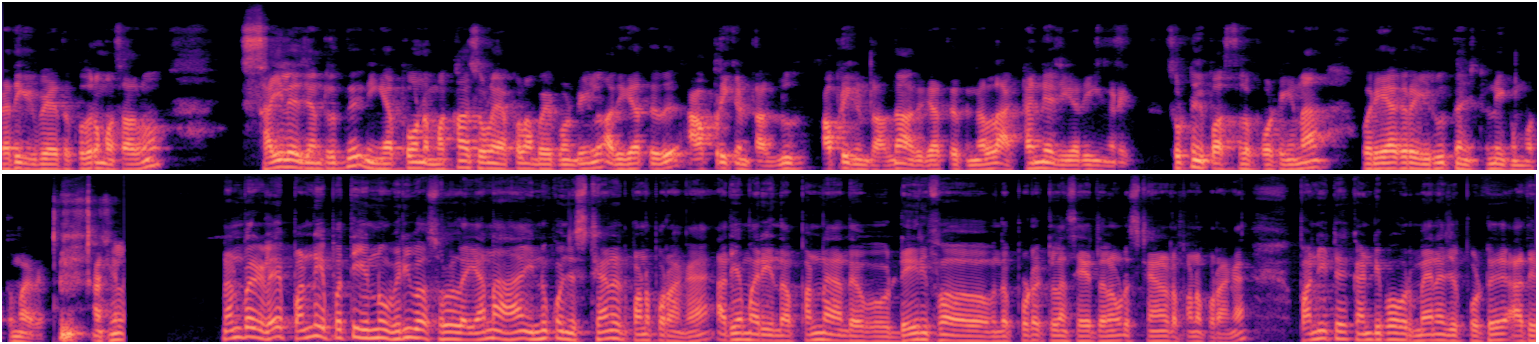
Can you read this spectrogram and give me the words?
விதைக்கு வேத குதிரை மசாலும் சைலேஜ்ன்றது நீங்கள் எப்போ இந்த மக்காச்சோளம் எப்போல்லாம் பயிர் பண்ணுறீங்களோ அதுக்கேற்றது ஆப்ரிக்கன் டால் லூ ஆப்ரிக்கன் டால் தான் அதுக்கேற்றது நல்லா டன்னேஜ் அதிகம் கிடைக்கும். சொட்டு பாசத்தில் போட்டிங்கன்னா ஒரு ஏக்கரை இருபத்தஞ்சு டன்னுக்கு மொத்தமாக இருக்கு நண்பர்களே பண்ணையை பற்றி இன்னும் விரிவாக சொல்லலை. ஏன்னா இன்னும் கொஞ்சம் ஸ்டாண்டர்ட் பண்ண போகிறாங்க அதே மாதிரி இந்த பண்ணை அந்த டெய்ரி ஃபா அந்த ப்ராடக்ட்லாம் செய்கிறதெல்லாம் கூட ஸ்டாண்டர்டாக பண்ண போகிறாங்க பண்ணிவிட்டு கண்டிப்பாக ஒரு மேனேஜர் போட்டு அது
